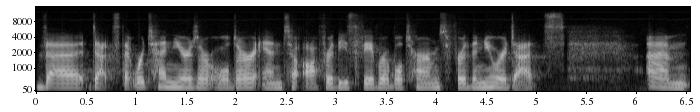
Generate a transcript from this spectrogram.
the debts that were 10 years or older and to offer these favorable terms for the newer debts. Um,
